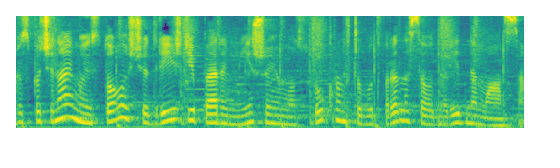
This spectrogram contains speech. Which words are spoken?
Розпочинаємо із того, що дріжджі перемішуємо з цукром, щоб утворилася однорідна маса.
